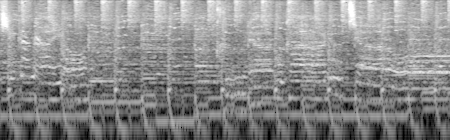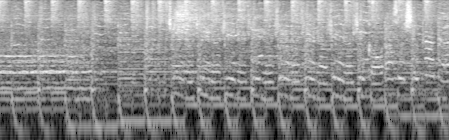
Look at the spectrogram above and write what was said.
しかないよ。クラブカルチャーを。キルキルキルキルキルキルキラ光らすしかない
